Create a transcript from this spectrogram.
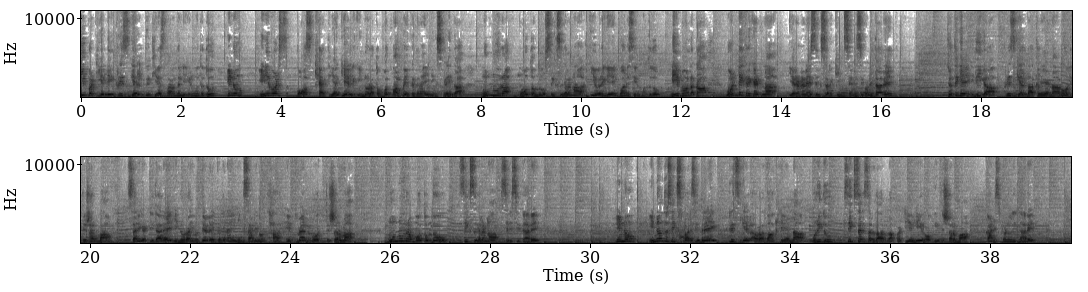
ಈ ಪಟ್ಟಿಯಲ್ಲಿ ಕ್ರಿಸ್ ಗೇಲ್ ದ್ವಿತೀಯ ಸ್ಥಾನದಲ್ಲಿ ಇರುವಂತದ್ದು. ಇನ್ನು ಯೂನಿವರ್ಸ್ ಬಾಸ್ ಖ್ಯಾತಿಯ ಗೇಲ್ ಇನ್ನೂರ ತೊಂಬತ್ನಾಲ್ಕು ಏಕದಿನ ಇನ್ನಿಂಗ್ಸ್ ಗಳಿಂದ ಮುನ್ನೂರ ಮೂವತ್ತೊಂದು ಸಿಕ್ಸ್ ಗಳನ್ನ ಈವರೆಗೆ ಬಾರಿಸಿರುವಂತದ್ದು ಈ ಮೂಲಕ ಒನ್ ಡೇ ಕ್ರಿಕೆಟ್ನ ಎರಡನೇ ಸಿಕ್ಸರ್ ಕಿಂಗ್ಸ್ ಎನಿಸಿಕೊಂಡಿದ್ದಾರೆ. ಜೊತೆಗೆ ಇದೀಗ ಕ್ರಿಸ್ ಗೇಲ್ ದಾಖಲೆಯನ್ನ ರೋಹಿತ್ ಶರ್ಮಾ ಸರಿಗಟ್ಟಿದ್ದಾರೆ. ಇನ್ನೂರ ಐವತ್ತೇಳು ಏಕದಿನ ಇನ್ನಿಂಗ್ಸ್ ಆಡಿರುವಂತಹ ಹೆಟ್ಮ್ಯಾನ್ ರೋಹಿತ್ ಶರ್ಮಾ ಮುನ್ನೂರ ಮೂವತ್ತೊಂದು ಸಿಕ್ಸ್ ಗಳನ್ನ ಸೇರಿಸಿದ್ದಾರೆ. ಇನ್ನು ಇನ್ನೊಂದು ಸಿಕ್ಸ್ ಬಾರಿಸಿದ್ರೆ ಕ್ರಿಸ್ ಗೇಲ್ ಅವರ ದಾಖಲೆಯನ್ನ ಮುರಿದು ಸಿಕ್ಸರ್ ಸರ್ದಾರರ ಪಟ್ಟಿಯಲ್ಲಿ ರೋಹಿತ್ ಶರ್ಮಾ ಕಾಣಿಸಿಕೊಳ್ಳಲಿದ್ದಾರೆ.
